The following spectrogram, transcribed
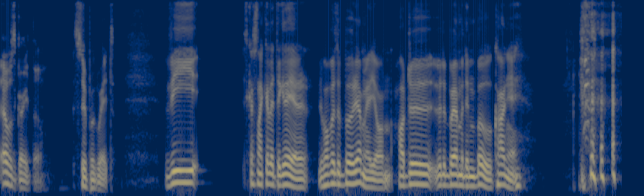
That was great though. super great. Vi ska snacka lite grejer. Vad vill du börja med John? Har du, vill du börja med din boo, Kanye?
